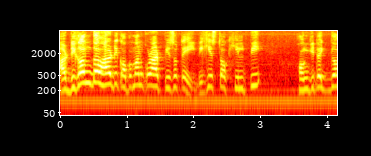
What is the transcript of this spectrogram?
আৰু দিগন্ত ভাৰতীক অপমান কৰাৰ পিছতেই বিশিষ্ট শিল্পী সংগীতজ্ঞ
